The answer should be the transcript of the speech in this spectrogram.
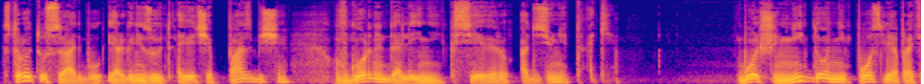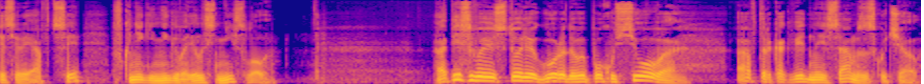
строит усадьбу и организует овечье пастбище в горной долине к северу от Зюнитаки. Больше ни до, ни после о профессоре Овце в книге не говорилось ни слова. Описывая историю города в эпоху Сёва, автор, как видно, и сам заскучал.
